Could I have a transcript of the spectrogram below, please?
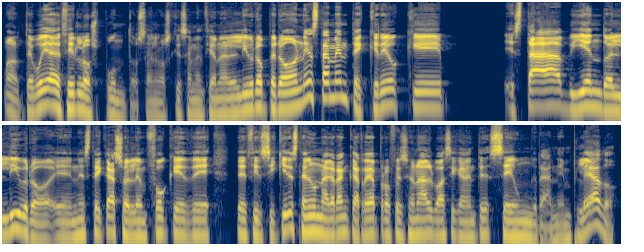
bueno, te voy a decir los puntos en los que se menciona en el libro, pero honestamente creo que está viendo el libro, en este caso el enfoque de, decir, si quieres tener una gran carrera profesional, básicamente sé un gran empleado.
